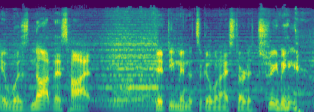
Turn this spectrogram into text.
it was not this hot 50 minutes ago when I started streaming.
